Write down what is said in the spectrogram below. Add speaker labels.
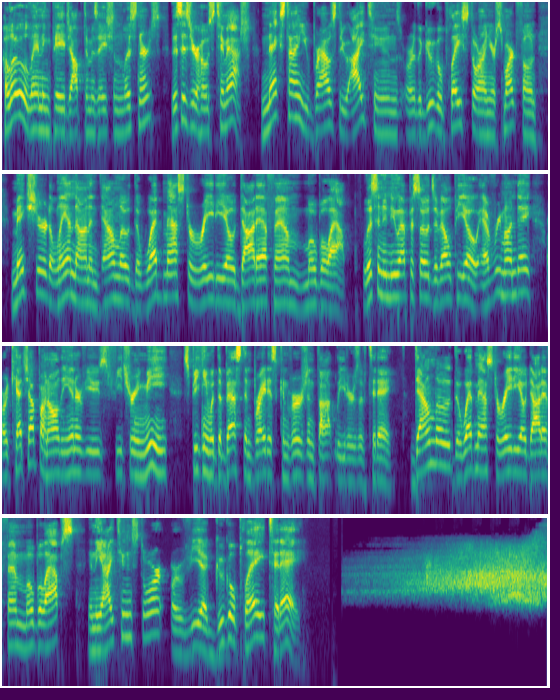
Speaker 1: Hello, landing page optimization listeners. This is your host, Tim Ash. Next time you browse through iTunes or the Google Play Store on your smartphone, make sure to land on and download the webmasterradio.fm mobile app. Listen to new episodes of LPO every Monday or catch up on all the interviews featuring me speaking with the best and brightest conversion thought leaders of today. Download the webmasterradio.fm mobile apps in the iTunes Store or via Google Play today.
